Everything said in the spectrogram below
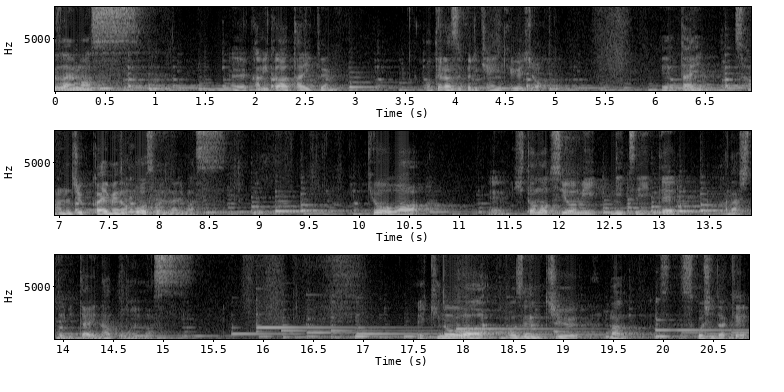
ようございます、えー上川体験お寺づくり研究所、えー第30回目の放送になります。今日は、えー人の強みについて話してみたいなと思います、え昨日は午前中まあ少しだけ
